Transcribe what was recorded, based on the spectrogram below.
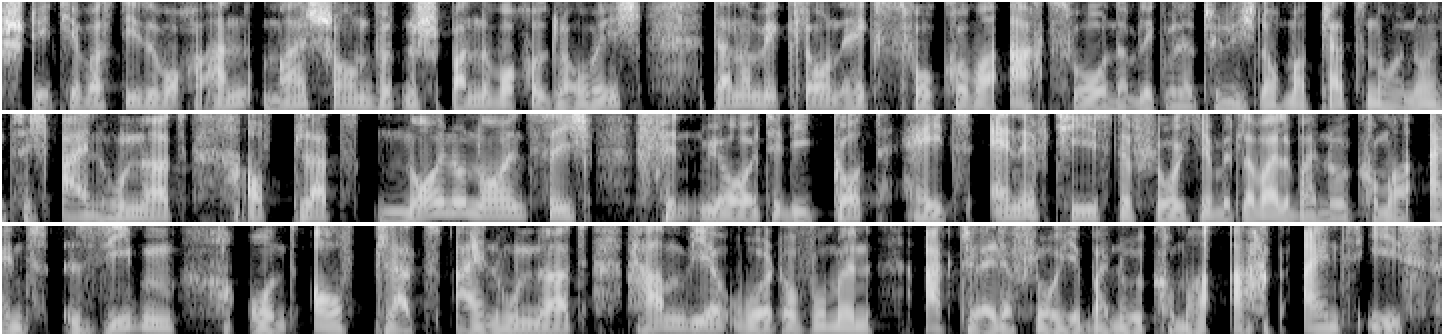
Steht hier was diese Woche an? Mal schauen, wird eine spannende Woche, glaube ich. Dann haben wir Clone X 2,82 und dann blicken wir natürlich nochmal Platz 99, 100. Auf Platz 99 finden wir heute die God Hates NFTs. Der Floor hier mittlerweile bei 0,17 und auf Platz 100 haben wir World of Woman. Aktuell der Floor hier bei 0,81 Is.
